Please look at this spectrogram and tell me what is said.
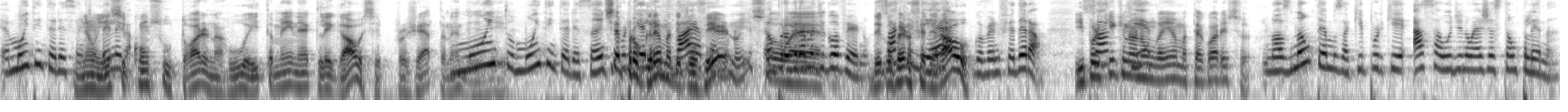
é muito interessante, Não, é e esse legal. consultório na rua aí também, né? Que legal esse projeto, né? de- Muito, muito interessante. Isso é programa de governo, até- isso, É um programa é de governo. de Só governo é federal? governo federal. E por que, que nós não ganhamos até agora isso? Nós não temos aqui porque a saúde não é gestão plena.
